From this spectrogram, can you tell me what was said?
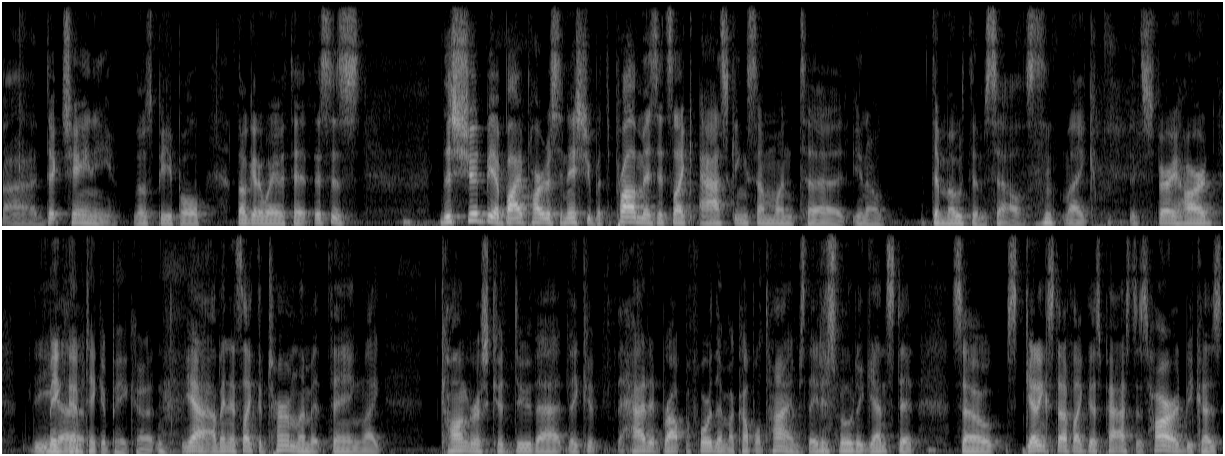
uh, Dick Cheney, those people, they'll get away with it. This is this should be a bipartisan issue, but the problem is it's like asking someone to, you know, demote themselves. like it's very hard. The, Make uh, them take a pay cut. yeah, I mean it's like the term limit thing. Like Congress could do that. They could had it brought before them a couple times. They just vote against it. So getting stuff like this passed is hard because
